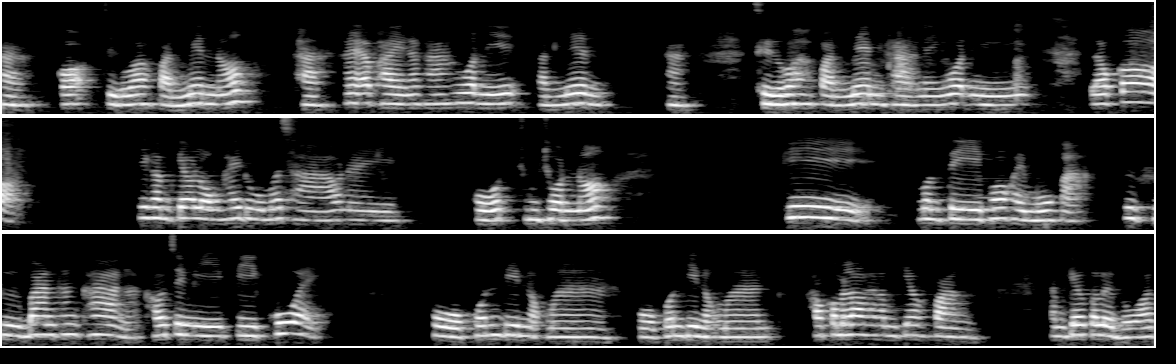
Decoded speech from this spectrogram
ค่ะ ก็ถือว่าฝันแม่นเนาะค่ะ ให้อภัยนะคะ งวดนี้ฝันแม่นค่ะ ถือว่าฝันแม่นค่ะ ในงวดนี้ แล้วก็ที่คำแก้วลงให้ดูเมื่อเช้าในโพสต์ชุมชนเนาะพี่มนตรีพ่อไข่มุกอะ่ะ คือคือบ้านข้างๆอะ่ะเขาจะมีปีกล้วยโผล่พ้นดินออกมาโผล่พ้นดินออกมาเขาก็มาเล่าให้คำแก้วฟัง คำแก้วก็เลยบอกว่า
